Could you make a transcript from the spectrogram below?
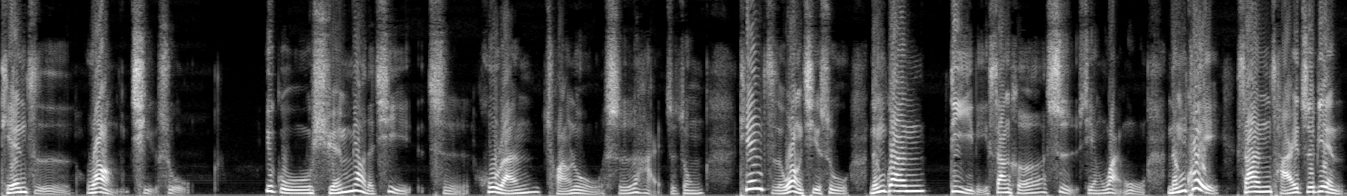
天子望气术，一股玄妙的气势忽然传入识海之中。天子望气术能观地理山河、世间万物，能窥三才之变，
